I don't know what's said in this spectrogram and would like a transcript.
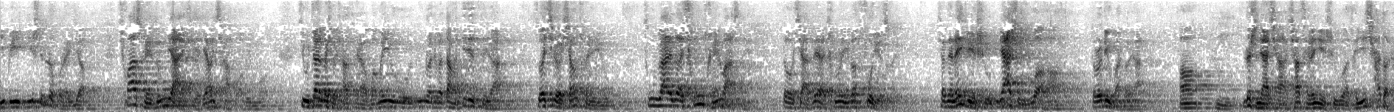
一百一十二户人家，全村总面积两千多平亩。就这个小山村啊，我们又用了这个当地的资源，做起了乡村旅游，从原来的穷村乱村，到现在成了一个富裕村。现在人均收年收入啊。都是六万多元，啊，嗯，二十年前全村人均收入才一千多元，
